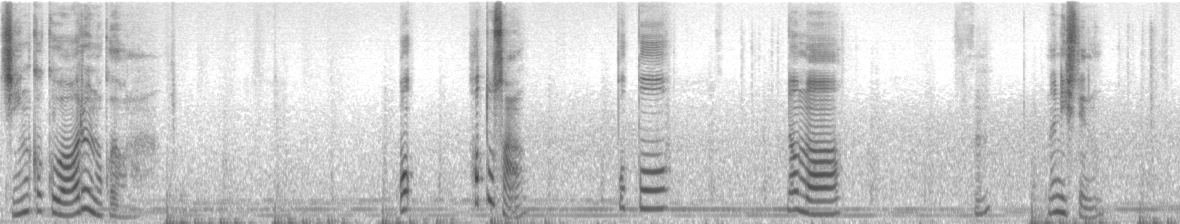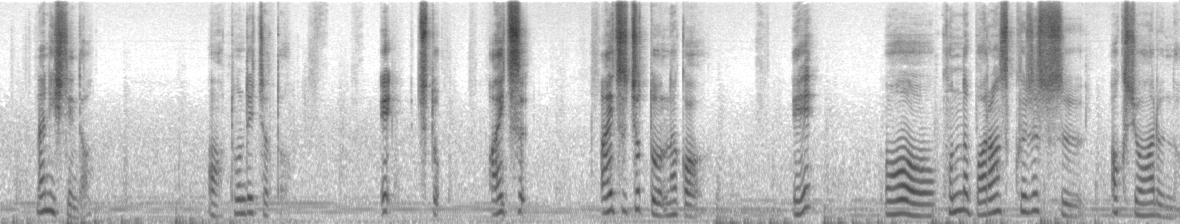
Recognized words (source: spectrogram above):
人格はあるのかな。あハトさん？ポッポどうも。ん？何してんの？何してんだ？あ、飛んでっちゃった。え、ちょっと、あいつ、あいつちょっとなんか、え？ああ、こんなバランス崩すアクションあるんだ。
